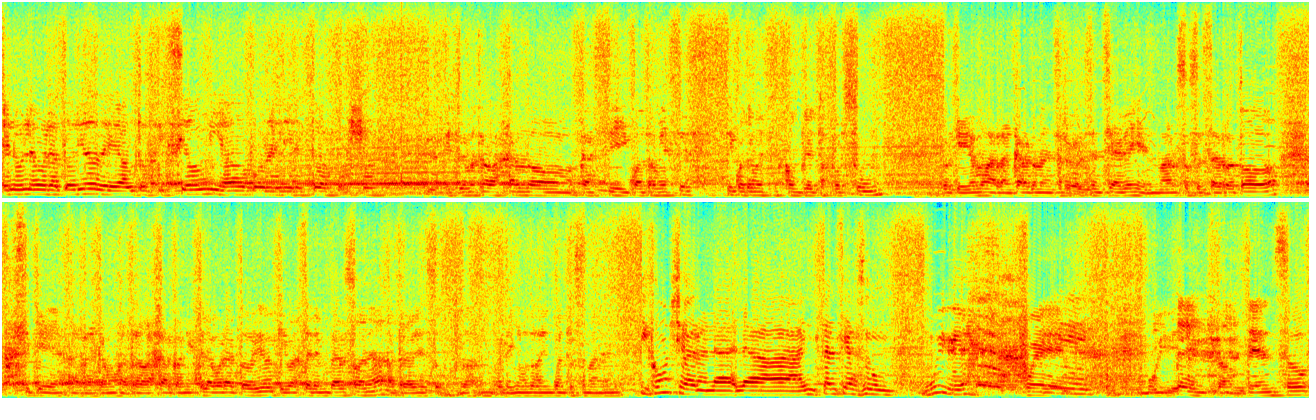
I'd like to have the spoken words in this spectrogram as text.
en un laboratorio de autoficción guiado por el director, por yo. Estuvimos trabajando casi cuatro meses, sí, cuatro meses completos por Zoom, porque íbamos a arrancar con los ensayos presenciales y en marzo se cerró todo, así que arrancamos a trabajar con este laboratorio que iba a ser en persona a través de Zoom. Dos- teníamos dos encuentros semanales. ¿Y cómo llevaron la, la instancia Zoom? Muy bien. Fue muy intenso. intenso.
